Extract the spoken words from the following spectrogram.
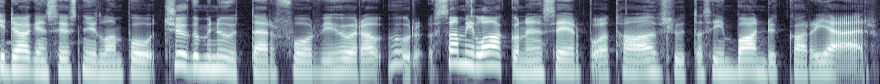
I dagens Östnyland på 20 minuter får vi höra hur Sami Lakonen ser på att ha avslutat sin bandykarriär.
